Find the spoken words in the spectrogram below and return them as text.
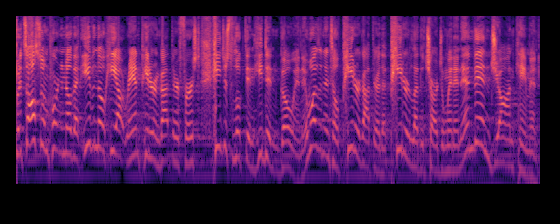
But it's also important to know that even though he outran Peter and got there first, he just looked in, he didn't go in. It wasn't until Peter got there that Peter led the charge and went in, and then John came in.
